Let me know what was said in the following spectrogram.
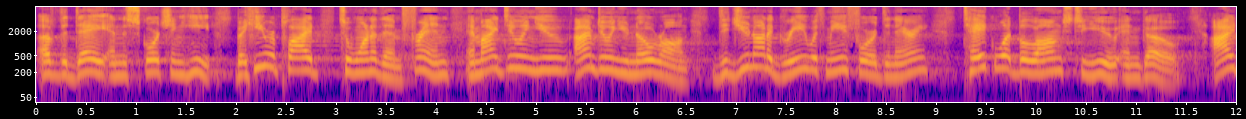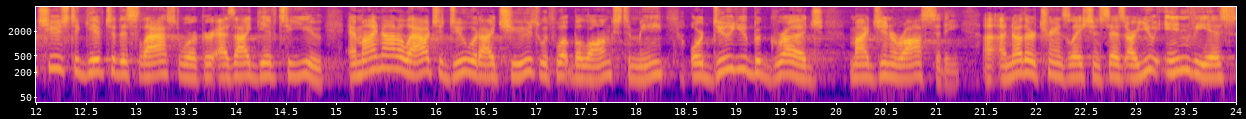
of the day and the scorching heat. But he replied to one of them, Friend, am I doing you? I'm doing you no wrong. Did you not agree with me for a denarius? Take what belongs to you and go. I choose to give to this last worker as I give to you. Am I not allowed to do what I choose with what belongs to me? Or do you begrudge my generosity? Uh, another translation says, Are you envious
